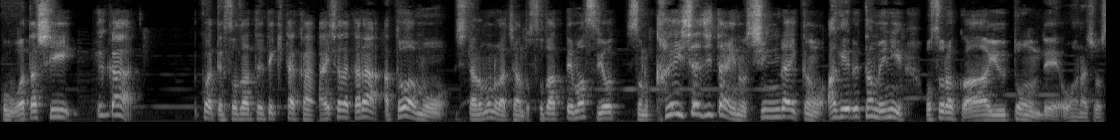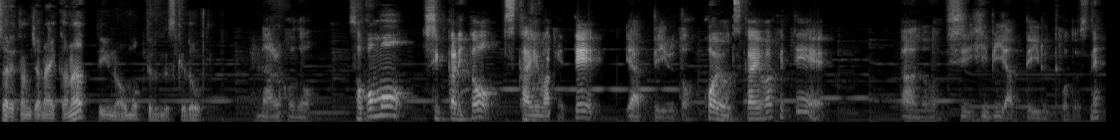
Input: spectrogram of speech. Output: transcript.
こう私がこうやって育ててきた会社だから、あとはもう下の者がちゃんと育ってますよ。その会社自体の信頼感を上げるために、おそらくああいうトーンでお話をされたんじゃないかなっていうのは思ってるんですけど。なるほど。そこもしっかりと使い分けてやっていると。声を使い分けて、あの、し日々やっているってことですね。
